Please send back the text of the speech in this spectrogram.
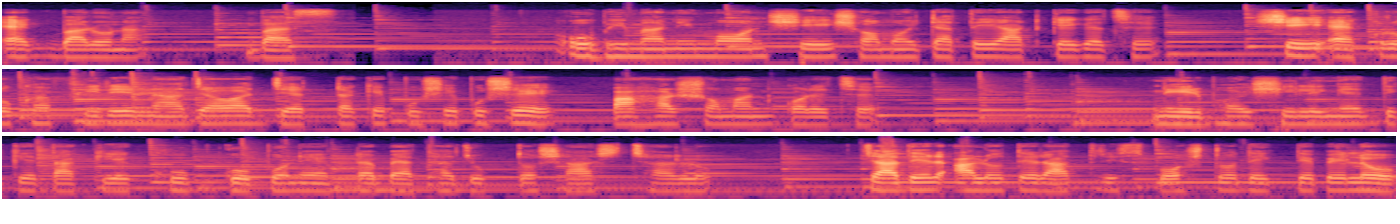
একবারও না, বাস। অভিমানী মন সেই সময়টাতেই আটকে গেছে। সেই একরোখা ফিরে না যাওয়ার জেটটাকে পুষে পুষে পাহাড় সমান করেছে। নির্ভয় শিলিংয়ের দিকে তাকিয়ে খুব গোপনে একটা ব্যথাযুক্ত শ্বাস ছাড়ল। চাঁদের আলোতে রাত্রি স্পষ্ট দেখতে পেল,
